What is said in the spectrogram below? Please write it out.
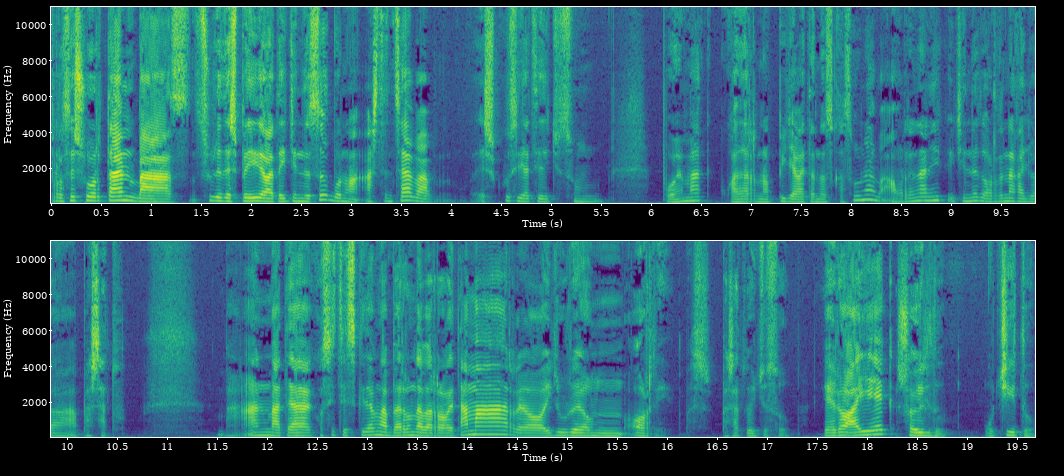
prozesu hortan, ba, zure despedida bat egiten duzu, bueno, aztentza, ba, eskuz idatzi dituzun poemak, kuaderno pila batan dauzkazuna, ba, horrenanik egiten dut ordenagailua pasatu. Ba, han bateak ozitzaizkidan, ba, berrunda berrogeta mar, o irureun horri, pasatu dituzu. Gero haiek soildu, gutxitu.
